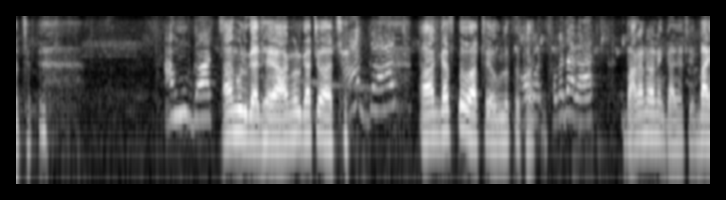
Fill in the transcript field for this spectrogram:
আছে। আঙুর গাছ। আঙুর গাছ হ্যাঁ আঙুর গাছও আছে। আখ গাছ। তো আছে ওগুলো তো থাকে। বাগানে অনেক গাছ আছে বাই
